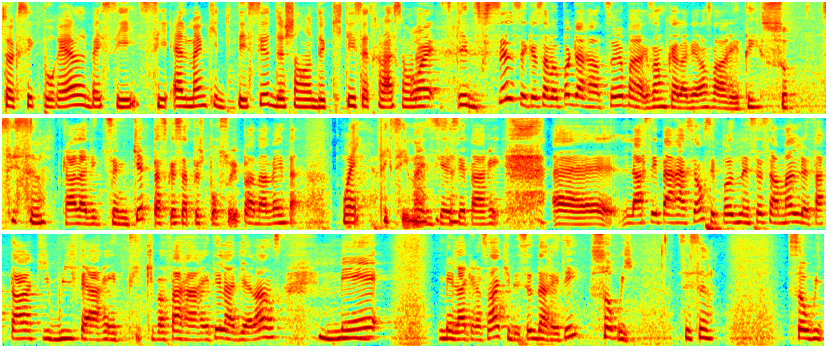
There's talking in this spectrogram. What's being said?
toxique pour elle, ben c'est elle-même qui décide de, de quitter cette relation-là. Ouais. Ce qui est difficile, c'est que ça va pas garantir, par exemple, que la violence va arrêter ça C'est ça. quand la victime quitte parce que ça peut se poursuivre pendant 20 ans. Oui, effectivement. Même si elle est séparée. Euh, la séparation, c'est pas nécessairement le facteur qui, oui, fait arrêter, qui va faire arrêter la violence, Mm-hmm. mais, mais l'agresseur qui décide d'arrêter, ça oui. C'est ça. Ça, oui.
